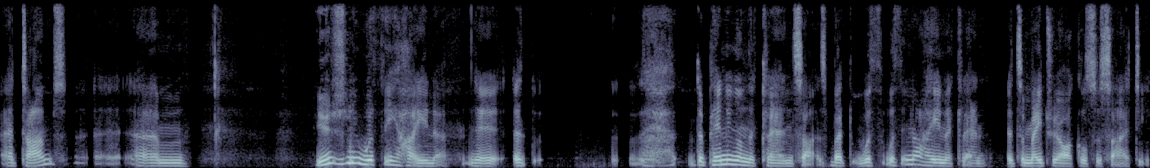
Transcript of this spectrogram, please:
at times. Uh, Um, Usually with the hyena, eh, it, depending on the clan size, but with, within a hyena clan, it's a matriarchal society.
